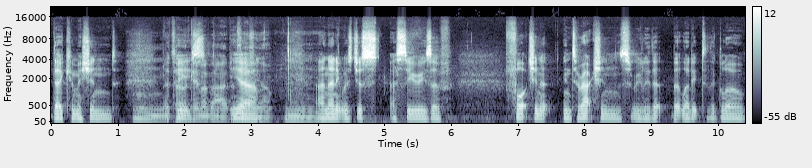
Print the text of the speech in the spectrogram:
they commissioned mm, the piece. About, yeah, yeah. Mm. and then it was just a series of fortunate interactions, really, that that led it to the Globe.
